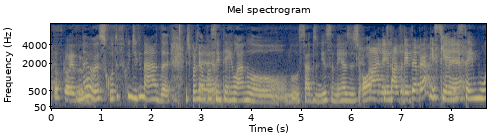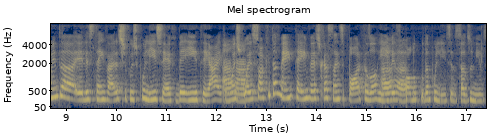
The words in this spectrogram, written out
essas coisas. Não, eu escuto e fico indignada. Tipo, por exemplo, É. assim, tem lá no, nos Estados Unidos também, a gente. Óbvio ah, nos eles- Estados Unidos é brabíssimo, que né? eles têm muita. Eles têm vários tipos de polícia, FBI, tem, ai, tem um monte de Aham. coisa, só que também tem investigações porcas, horríveis, Aham. pau no cu da polícia dos Estados Unidos.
